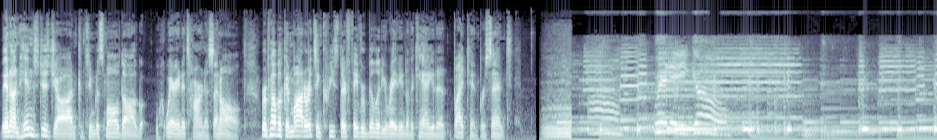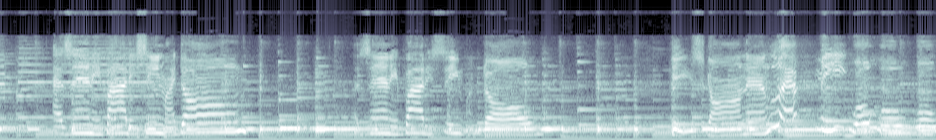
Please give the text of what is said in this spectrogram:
then unhinged his jaw and consumed a small dog wearing its harness and all. Republican moderates increased their favorability rating of the candidate by 10%. Oh, where did he go? Has anybody seen my dog? Has anybody seen my dog? He's gone and left me. Whoa, whoa, whoa.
